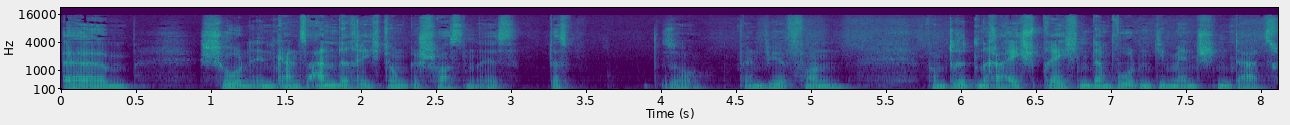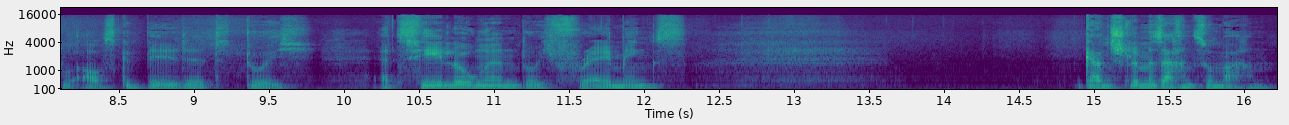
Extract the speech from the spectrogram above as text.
ähm, schon in ganz andere Richtungen geschossen ist. Das so, wenn wir von vom Dritten Reich sprechen, dann wurden die Menschen dazu ausgebildet durch Erzählungen, durch Framings, ganz schlimme Sachen zu machen.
